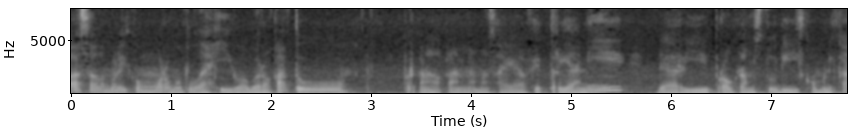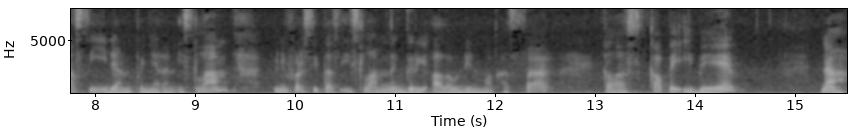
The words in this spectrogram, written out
Assalamualaikum warahmatullahi wabarakatuh. Perkenalkan nama saya Fitriani Dari program studi komunikasi dan penyiaran Islam Universitas Islam Negeri Alauddin Makassar Kelas KPIB Nah,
